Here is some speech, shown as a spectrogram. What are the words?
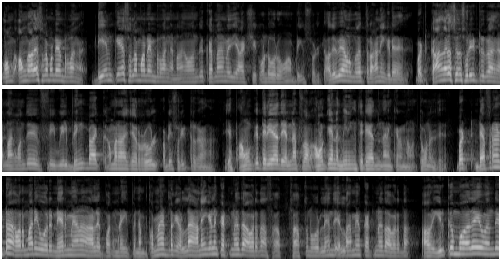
அவங்க அவங்களாலே சொல்ல மாட்டேன்றாங்க. டிஎம்கே சொல்ல மாட்டேன்றாங்க. நாங்கள் வந்து கருணாநிதி ஆட்சியை கொண்டு வருவோம் அப்படின்னு சொல்லிட்டு. அதுவே அவங்களுக்கு வந்து திராணி கிடையாது. பட் காங்கிரஸ் சொல்லிட்டு இருக்காங்க. நாங்கள் வந்து will bring back Kamarajar rule அப்படின்னு சொல்லிட்டு இருக்காங்க. எப்போ அவங்களுக்கு தெரியாது என்ன அவங்களுக்கு என்ன மீனிங் தெரியாதுன்னு நினைக்கிறேன் நான் தோணுது. பட் டெஃபினட்டாக அவர் மாதிரி ஒரு நேர்மையான ஆளை பார்க்க முடியாது. இப்போ நம்ம தமிழ்நாட்டில் இருக்க எல்லா அணைகளும் கட்டினது அவர் தான் சா சாத்தனூர்லேருந்து எல்லாமே கட்டினது அவர் தான் அவர் இருக்கும்போதே வந்து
